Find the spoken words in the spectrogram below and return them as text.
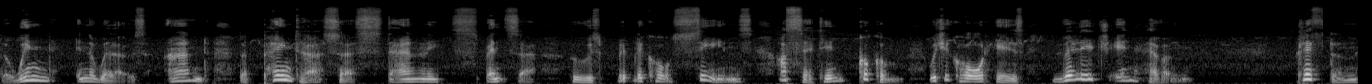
The Wind in the Willows, and the painter Sir Stanley Spencer, whose biblical scenes are set in Cookham, which he called his Village in Heaven. Cliveden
